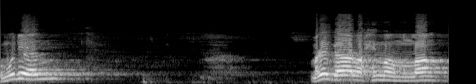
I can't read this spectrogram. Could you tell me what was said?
Kemudian mereka rahimahullah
